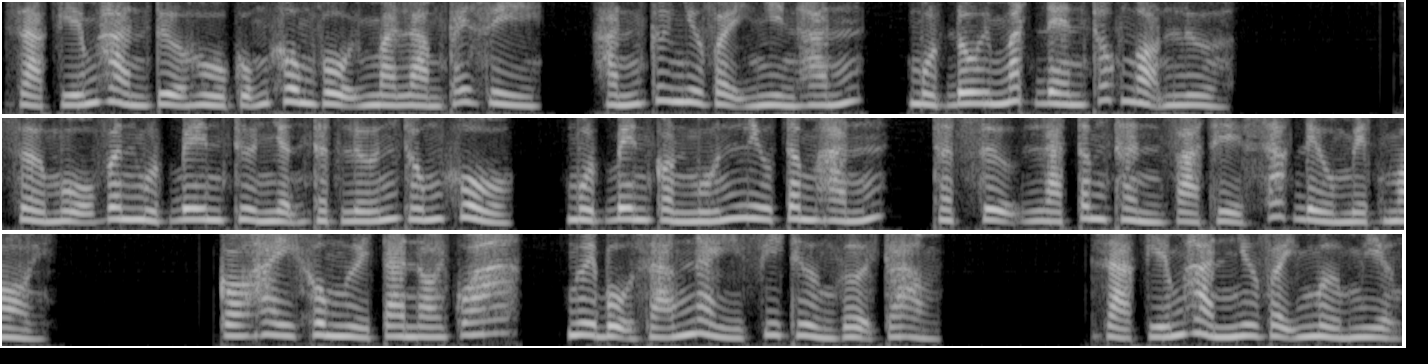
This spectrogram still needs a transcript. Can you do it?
Giả kiếm hàn tựa hồ cũng không vội mà làm cái gì, hắn cứ như vậy nhìn hắn, một đôi mắt đen thốc ngọn lửa. Sở mộ vân một bên thừa nhận thật lớn thống khổ, một bên còn muốn lưu tâm hắn, thật sự là tâm thần và thể xác đều mệt mỏi. Có hay không người ta nói quá, người bộ dáng này phi thường gợi cảm. Giả kiếm hàn như vậy mở miệng,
